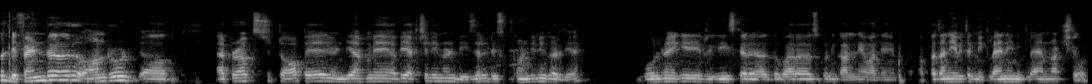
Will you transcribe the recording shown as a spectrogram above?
तो Defender on road approx top है इंडिया में। अभी एक्चुअली इन्होंने डीजल डिसकंटिन्यू कर दिया है। बोल रहे हैं कि रिलीज़ कर दोबारा उसको निकालने वाले हैं। अब पता नहीं अभी तक निकला है नहीं निकला है I am not sure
